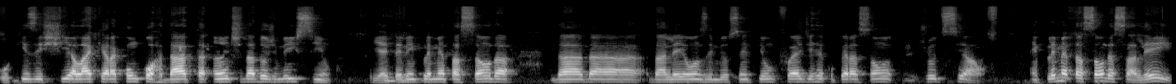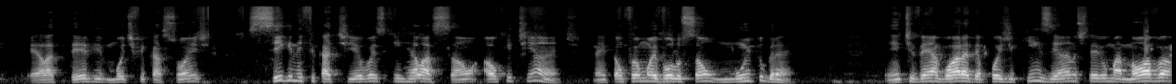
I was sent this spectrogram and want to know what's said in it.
o que existia lá, que era concordata antes da 2005, e aí teve a uhum. implementação da, da, da, da Lei 11.101, que foi a de recuperação judicial. A implementação dessa lei, ela teve modificações significativas em relação ao que tinha antes. Né? Então, foi uma evolução muito grande. A gente vem agora, depois de 15 anos, teve uma nova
